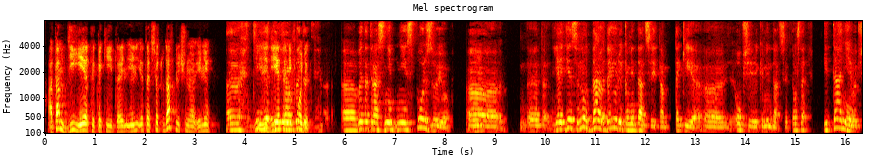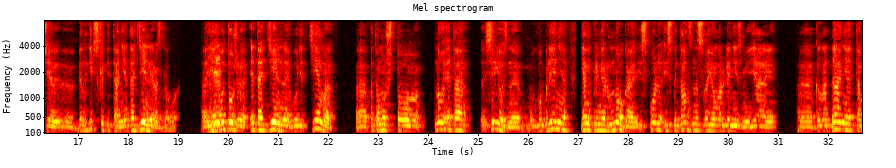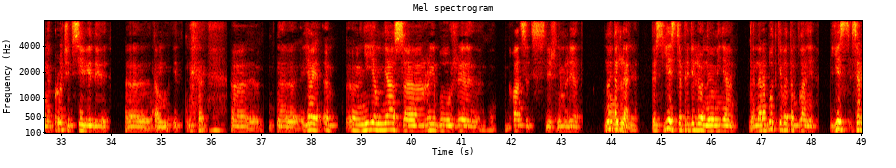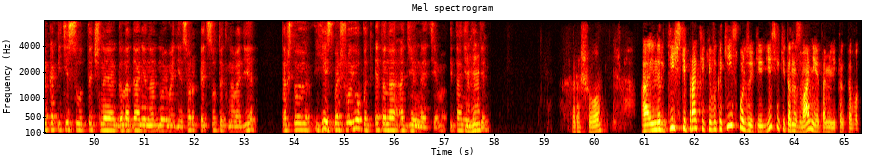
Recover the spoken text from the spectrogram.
А там диеты какие-то, это все туда включено, или, э, диеты или диета не входит? В этот, э, в этот раз не, не использую. Э, это, я единственное, ну, да, даю рекомендации, там, такие э, общие рекомендации, потому что питание вообще, э, биологическое питание, это отдельный разговор. Угу. Я его тоже, это отдельная будет тема, а, потому что, ну, это серьезное углубление. Я, например, много испытал на своем организме. Я и э, голодание там и прочие, все виды э, там, э, я не ем мясо, рыбу уже 20 с лишним лет, ну и так далее. То есть есть определенные у меня наработки в этом плане. Есть 45-суточное голодание на одной воде, 45 суток на воде. Так что есть большой опыт, это на отдельная тема. Питание угу. это отдельно. Хорошо. А энергетические практики вы какие используете? Есть какие-то названия там или как-то вот?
